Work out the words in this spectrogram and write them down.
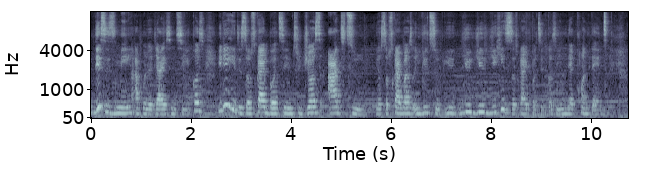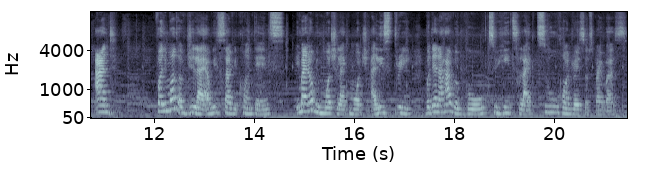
this is me apologizing to you because you didn't hit the subscribe button to just add to your subscribers on youtube. You you you, you hit the subscribe button because you need content. And for the month of july i will serve you content. It might not be much like much at least three but then i have a goal to hit like 200 subscribers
